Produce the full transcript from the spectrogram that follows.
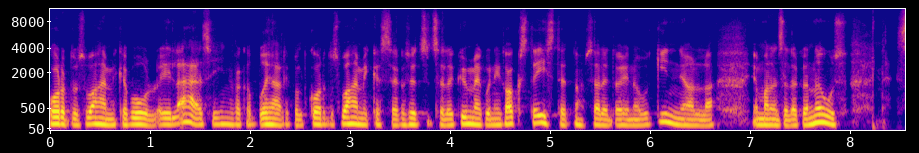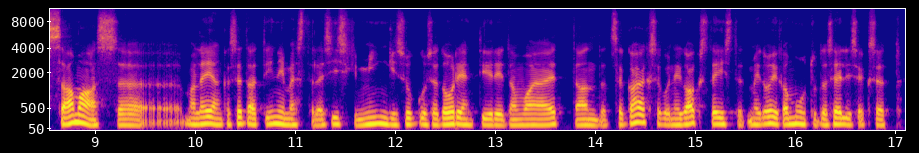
kordusvahemike puhul ei lähe siin väga põhjalikult kordusvahemikesse, aga sa ütlesid selle kümme kuni kaksteist, et noh, seal ei tohi nagu kinni olla ja ma olen sellega nõus. samas äh, ma leian ka seda, et inimestele siiski mingisugused orientiirid on vaja ette anda, et see kaheksa kuni kaksteist, et me ei tohi ka muutuda selliseks, et,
